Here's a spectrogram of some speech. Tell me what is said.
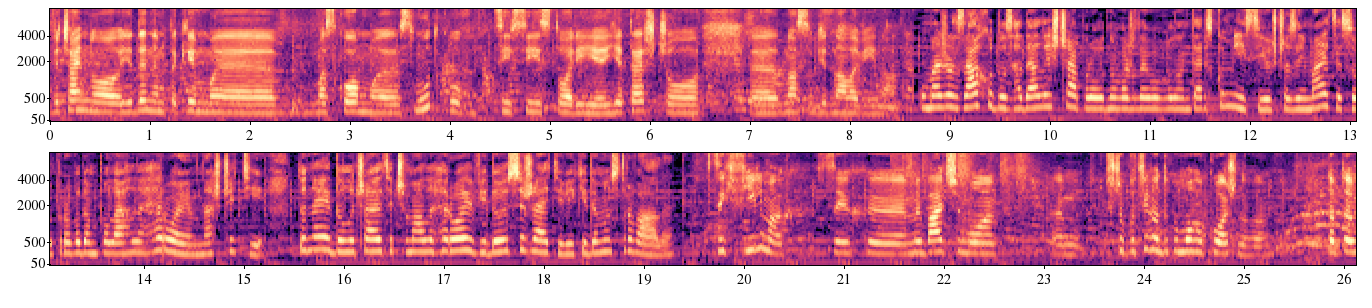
звичайно, єдиним таким е, мазком е, смутку в цій всій історії є те, що е, нас об'єднала війна. У межах заходу згадали ще про одну важливу волонтерську місію, що займається супроводом полеглих героїв на щиті. До неї долучаються чимало героїв відеосюжетів, які демонстрували. в цих фільмах, в цих ми бачимо, ем, що потрібна допомога кожного. Тобто,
